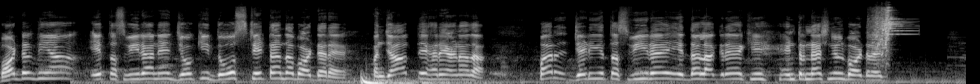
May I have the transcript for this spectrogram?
Border ਦੀਆਂ ਇਹ ਤਸਵੀਰਾਂ ਨੇ ਜੋ ਕਿ ਦੋ ਸਟੇਟਾਂ ਦਾ ਬਾਰਡਰ ਹੈ ਪੰਜਾਬ ਤੇ ਹਰਿਆਣਾ ਦਾ। ਪਰ ਜਿਹੜੀ ਇਹ ਤਸਵੀਰ ਹੈ ਇਦਾਂ ਲੱਗ ਰਿਹਾ ਹੈ ਕਿ ਇੰਟਰਨੈਸ਼ਨਲ ਬਾਰਡਰ ਹੈ।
